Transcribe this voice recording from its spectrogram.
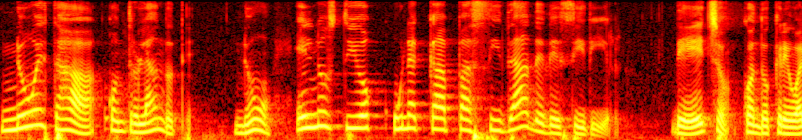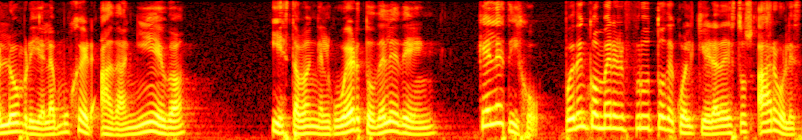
no está controlándote. No, Él nos dio una capacidad de decidir. De hecho, cuando creó al hombre y a la mujer, Adán y Eva, y estaban en el huerto del Edén, ¿qué les dijo? Pueden comer el fruto de cualquiera de estos árboles,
